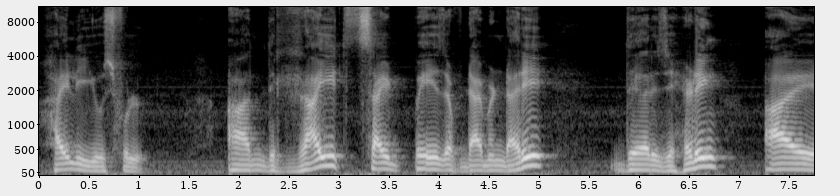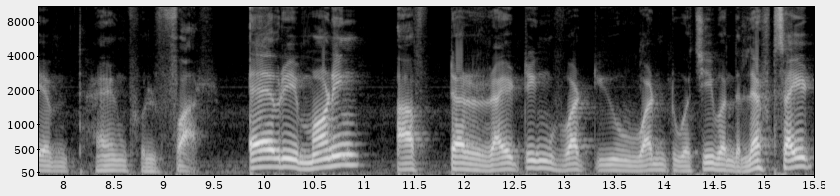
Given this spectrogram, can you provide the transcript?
highly useful. On the right side page of diamond diary, there is a heading I am thankful for. Every morning after after writing what you want to achieve on the left side,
